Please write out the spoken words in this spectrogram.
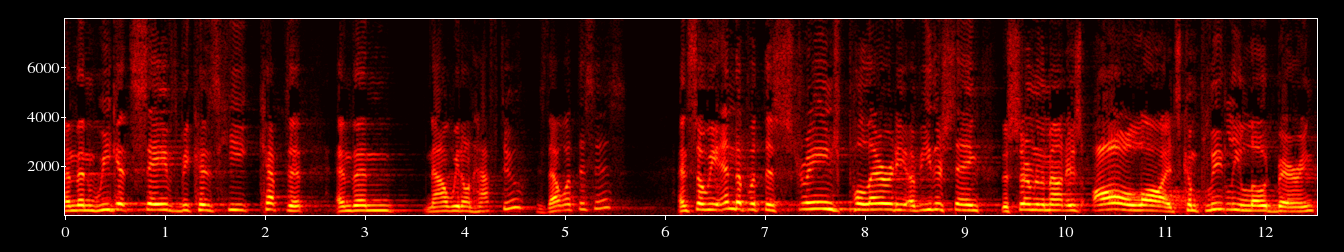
and then we get saved because he kept it, and then now we don't have to? Is that what this is? And so we end up with this strange polarity of either saying the Sermon on the Mount is all law, it's completely load bearing,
